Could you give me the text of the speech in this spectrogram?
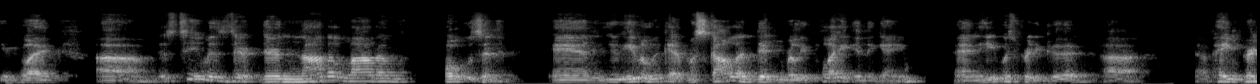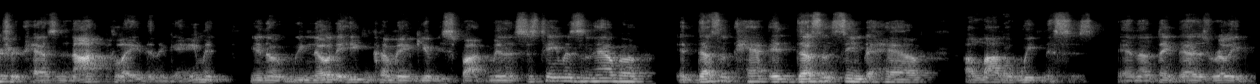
to play. Um, this team is there. There are not a lot of it, and you even look at Muscala didn't really play in the game, and he was pretty good. Uh, uh, Payton Pritchard has not played in the game, and you know we know that he can come in and give you spot minutes. This team doesn't have a. It doesn't have. It doesn't seem to have a lot of weaknesses. And I think that is really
